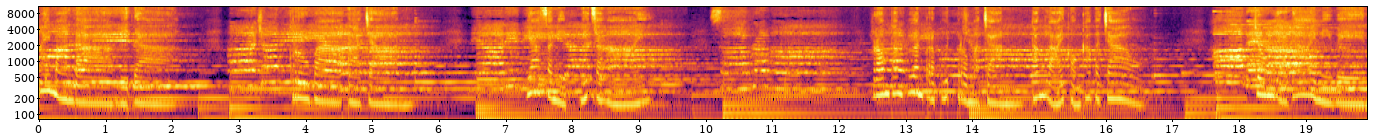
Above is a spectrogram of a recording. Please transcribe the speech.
ให้มารดา บิดา ครูบาอาจารย์ ญาติสนิทมิตรสหาย พร้อมทั้งเพื่อนประพฤติพรหมจรรย์ทั้งหลายของข้าพเจ้า จงอย่าได้มีเวร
